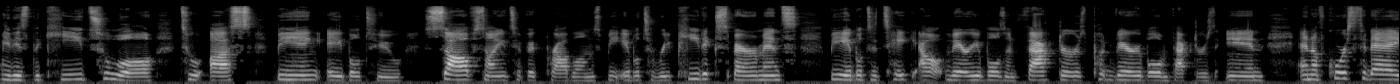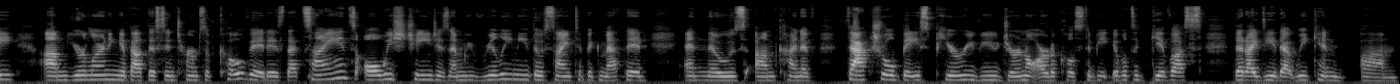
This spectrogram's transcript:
it is the key tool to us being able to solve scientific problems, be able to repeat experiments, be able to take out variables and factors, put variable and factors in. And of course, today um, you're learning about this in terms of COVID is that science always changes and we really need those scientific method and those um, kind of factual based peer reviewed journal articles to be able to give us that idea that we can um,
